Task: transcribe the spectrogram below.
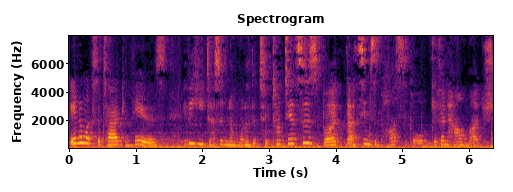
Aiden looks a tad confused. Maybe he doesn't know one of the TikTok dances, but that seems impossible given how much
